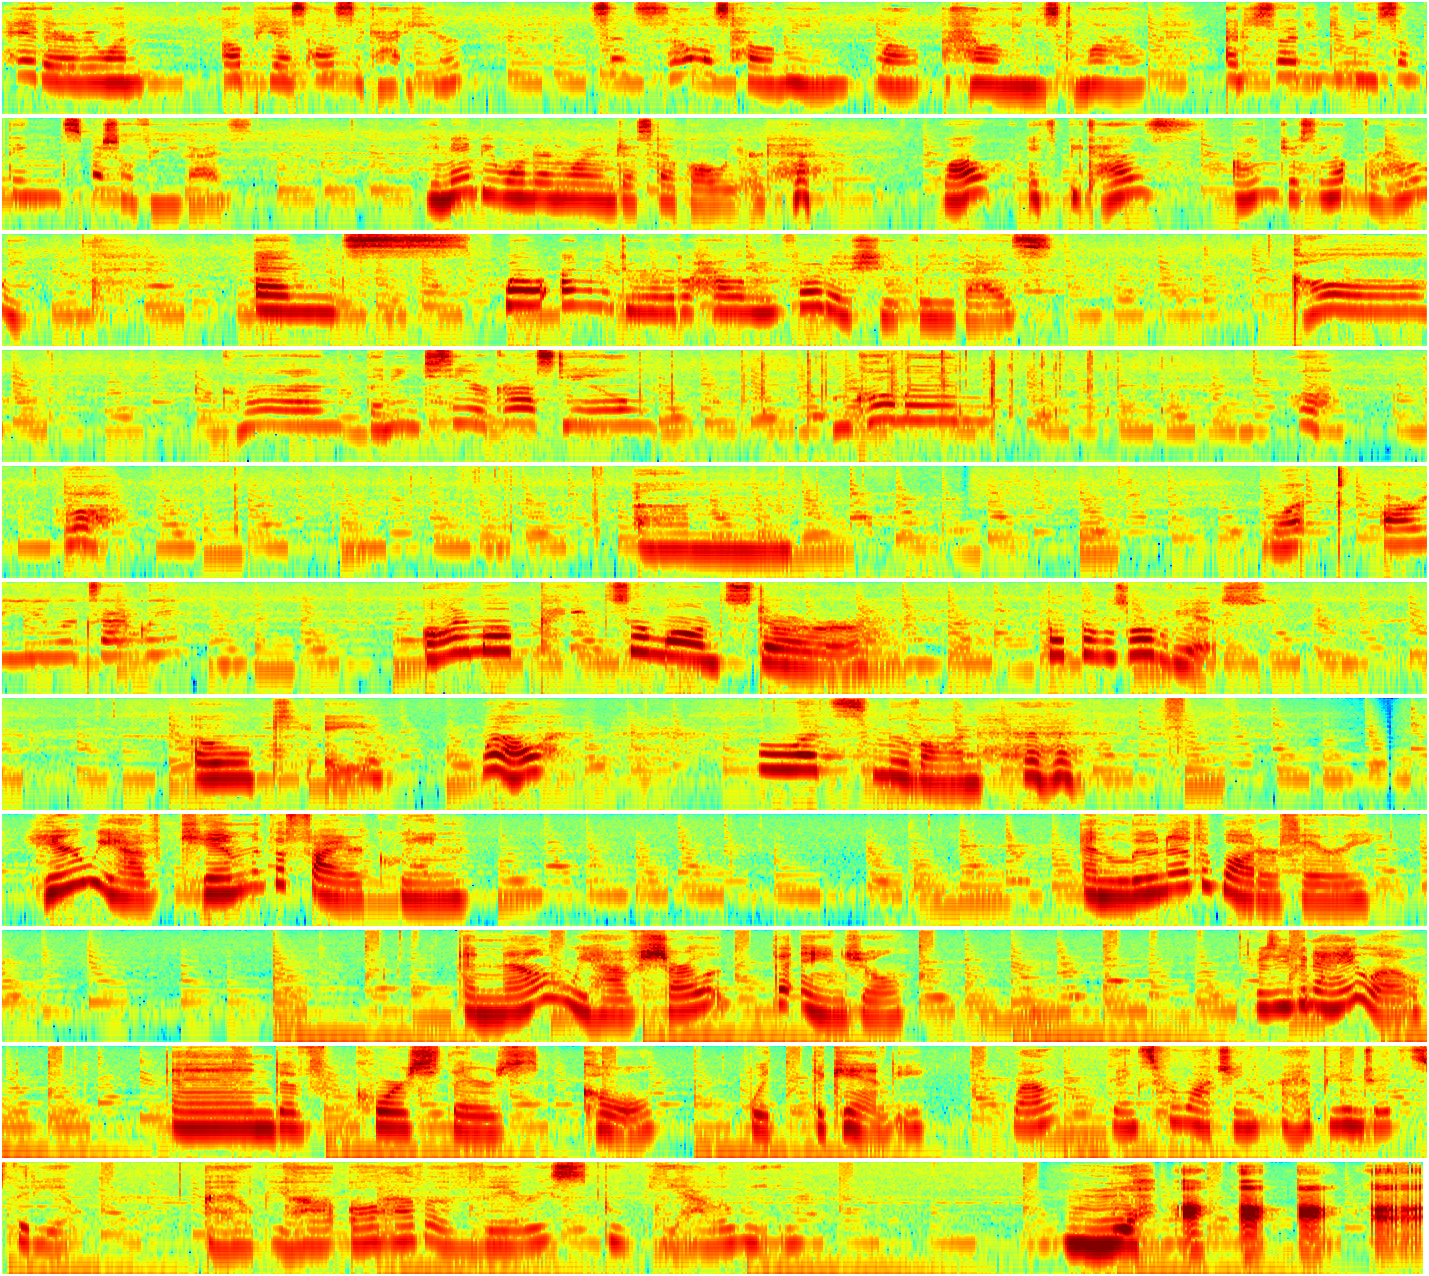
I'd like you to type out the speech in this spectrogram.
Hey there everyone, LPS Elsa Cat here. Since it's almost Halloween, well, Halloween is tomorrow, I decided to do something special for you guys. You may be wondering why I'm dressed up all weird. well, it's because I'm dressing up for Halloween. And, well, I'm gonna do a little Halloween photo shoot for you guys. Cole! Come on, I need to see your costume. I'm coming! What are you exactly? I'm a pizza monster. I thought that was obvious. Okay. Well, let's move on. Here we have Kim the Fire Queen and Luna the Water Fairy. And now we have Charlotte the Angel. There's even a halo. And of course, there's Cole with the candy. Well, thanks for watching. I hope you enjoyed this video. I hope you ha all have a very spooky Halloween. Mwah, ah, ah, ah, ah.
